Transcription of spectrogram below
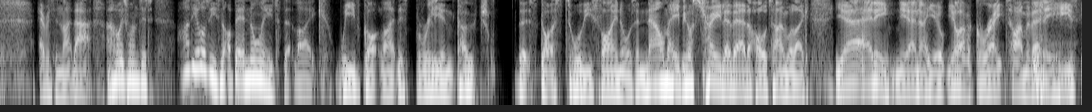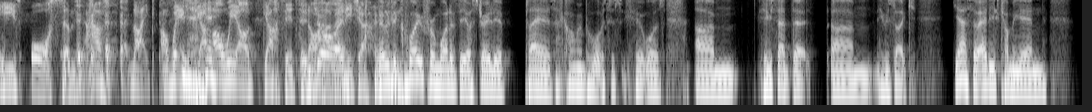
everything like that. I always wondered, are the Aussies not a bit annoyed that, like, we've got, like, this brilliant coach? That's got us to all these finals, and now maybe Australia there the whole time. We're like, yeah, Eddie, yeah, no, you'll, you'll have a great time with Eddie. He's he's awesome. Have, like, oh, we're gut, oh, we are gutted to not have Enjoy. Eddie Jones. there was a quote from one of the Australia players. I can't remember what was his, who it was. Um, who said that um, he was like, "Yeah, so Eddie's coming in.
